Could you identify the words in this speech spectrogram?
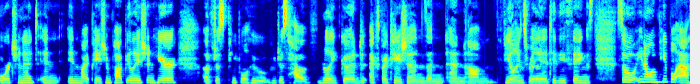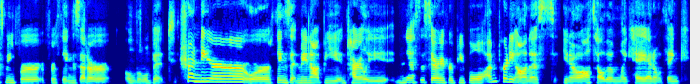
fortunate in in my patient population here of just people who who just have really good expectations and and um, feelings related to these things. So you know when people ask me for for things that are a little bit trendier or things that may not be entirely necessary for people, I'm pretty honest. You know, I'll tell them like, hey, I don't think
